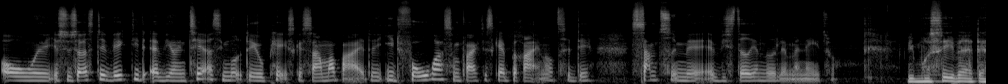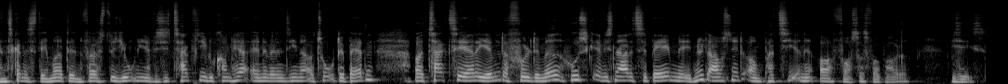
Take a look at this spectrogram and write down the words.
Og øh, jeg synes også, det er vigtigt, at vi orienterer os imod det europæiske samarbejde i et fora, som faktisk er beregnet til det, samtidig med, at vi stadig er medlem af NATO. Vi må se, hvad danskerne stemmer den 1. juni. Jeg vil sige tak, fordi du kom her, Anne Valentina, og tog debatten. Og tak til jer derhjemme, der fulgte med. Husk, at vi snart er tilbage med et nyt afsnit om partierne og forsvarsforbeholdet. Vi ses.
